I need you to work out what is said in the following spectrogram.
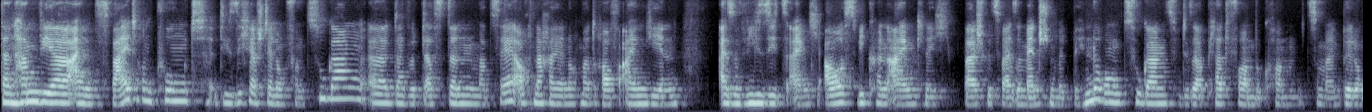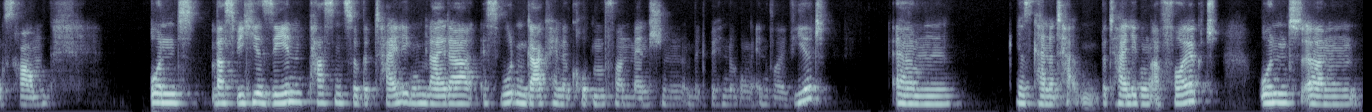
Dann haben wir einen zweiten Punkt, die Sicherstellung von Zugang. Äh, da wird das dann Marcel auch nachher ja nochmal drauf eingehen. Also wie sieht es eigentlich aus? Wie können eigentlich beispielsweise Menschen mit Behinderungen Zugang zu dieser Plattform bekommen, zu meinem Bildungsraum? Und was wir hier sehen, passend zur Beteiligung leider, es wurden gar keine Gruppen von Menschen mit Behinderung involviert. Ähm, hier ist keine Ta Beteiligung erfolgt und ähm,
